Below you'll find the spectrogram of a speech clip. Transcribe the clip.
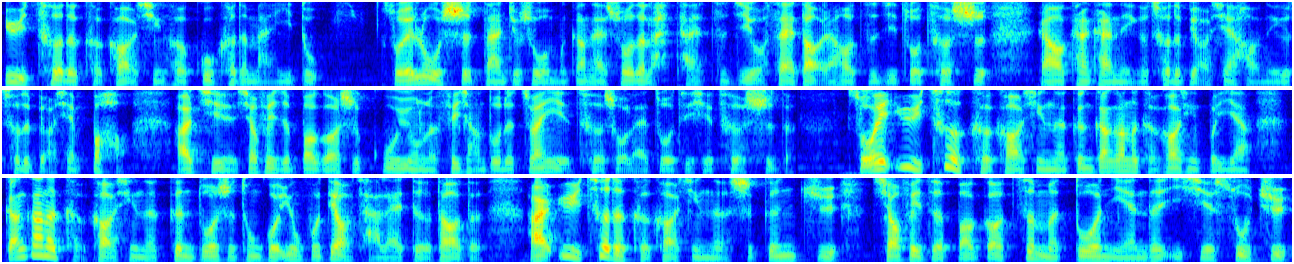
预测的可靠性和顾客的满意度。所谓路试，当然就是我们刚才说的了，他自己有赛道，然后自己做测试，然后看看哪个车的表现好，哪个车的表现不好。而且消费者报告是雇佣了非常多的专业测手来做这些测试的。所谓预测可靠性呢，跟刚刚的可靠性不一样。刚刚的可靠性呢，更多是通过用户调查来得到的，而预测的可靠性呢，是根据消费者报告这么多年的一些数据，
